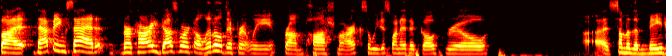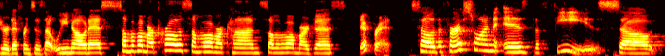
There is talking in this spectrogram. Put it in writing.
But that being said, Mercari does work a little differently from Poshmark, so we just wanted to go through uh, some of the major differences that we noticed. Some of them are pros, some of them are cons, some of them are just different. So the first one is the fees. So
